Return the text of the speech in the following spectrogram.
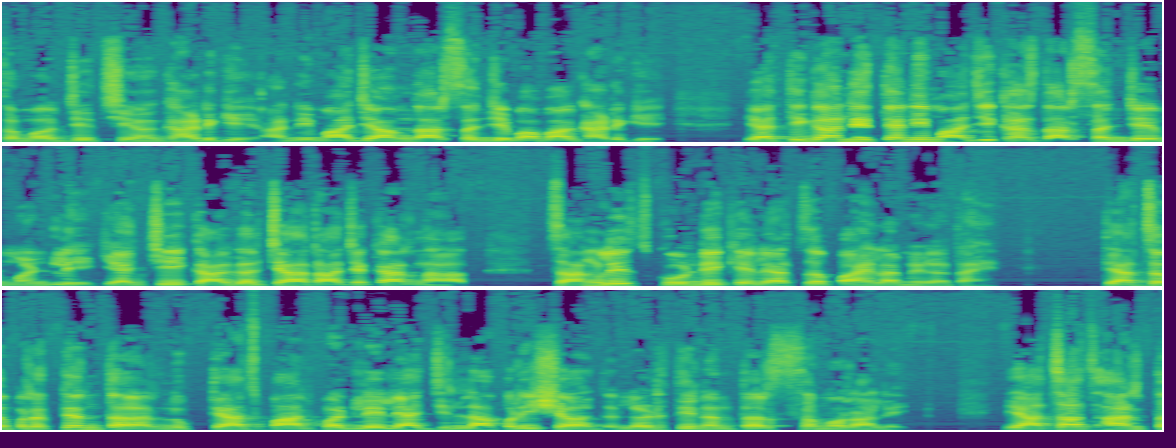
समरजित सिंह घाडगे आणि माजी आमदार संजय बाबा घाटगे या तिघा नेत्यांनी माजी खासदार संजय मंडलिक यांची कागलच्या राजकारणात चांगलीच कोंडी केल्याचं पाहायला मिळत आहे. त्याचं प्रत्यंतर नुकत्याच पार पडलेल्या जिल्हा परिषद लढतीनंतर समोर आले याचाच अर्थ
